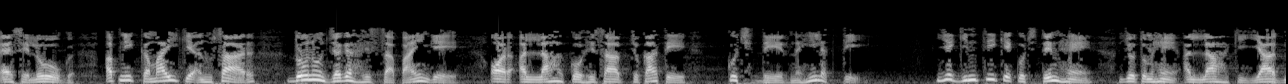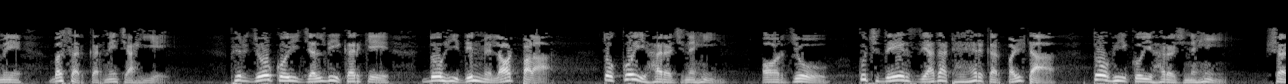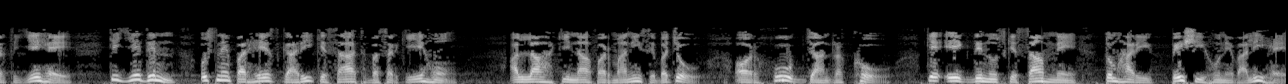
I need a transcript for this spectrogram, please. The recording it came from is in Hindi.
ऐसे लोग अपनी कमाई के अनुसार दोनों जगह हिस्सा पाएंगे और अल्लाह को हिसाब चुकाते कुछ देर नहीं लगती ये गिनती के कुछ दिन हैं जो तुम्हें अल्लाह की याद में बसर करने चाहिए फिर जो कोई जल्दी करके दो ही दिन में लौट पड़ा तो कोई हरज नहीं और जो कुछ देर ज्यादा ठहर कर पलटा तो भी कोई हरज नहीं शर्त ये है कि ये दिन उसने परहेजगारी के साथ बसर किए हों अल्लाह की नाफरमानी से बचो और खूब जान रखो कि एक दिन उसके सामने तुम्हारी पेशी होने वाली है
